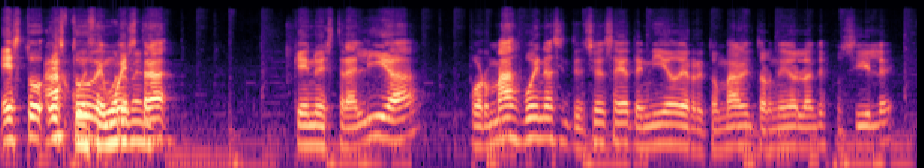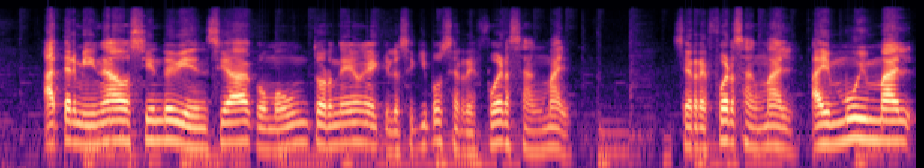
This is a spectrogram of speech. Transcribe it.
esto, Ascue, esto demuestra seguramente. que nuestra liga, por más buenas intenciones haya tenido de retomar el torneo lo antes posible, ha terminado siendo evidenciada como un torneo en el que los equipos se refuerzan mal. Se refuerzan mal. Hay muy mal,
